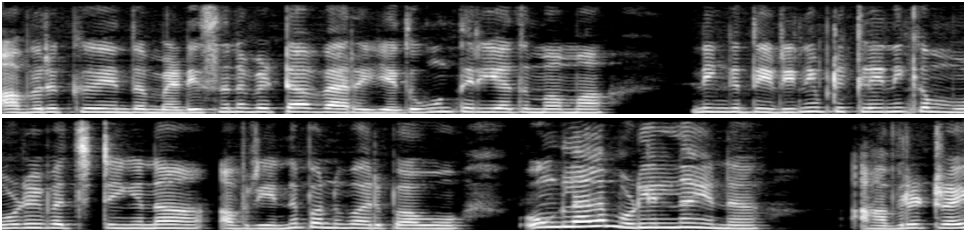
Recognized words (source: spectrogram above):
அவருக்கு இந்த மெடிசனை விட்டால் வேறு எதுவும் தெரியாது மாமா. நீங்கள் திடீர்னு இப்படி கிளினிக்கை மூடி வச்சிட்டிங்கன்னா அவர் என்ன பண்ணுவார் பாவம்? உங்களால் முடியலனா என்ன? அவர் ட்ரை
